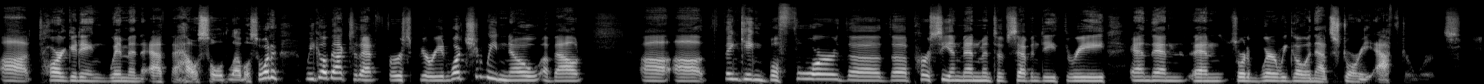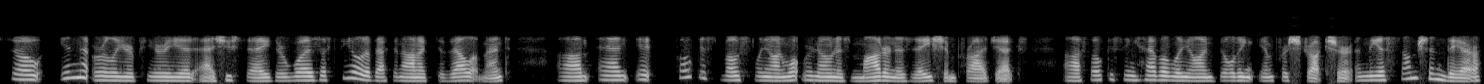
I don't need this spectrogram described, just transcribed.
uh, targeting women at the household level. So, what we go back to that first period, what should we know about? Uh, uh, thinking before the the Percy Amendment of '73, and then and sort of where we go in that story afterwards. So, in the earlier period, as you say, there was a field of economic development, um, and it focused mostly on what were known as modernization projects, uh, focusing heavily on building infrastructure. And the assumption there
